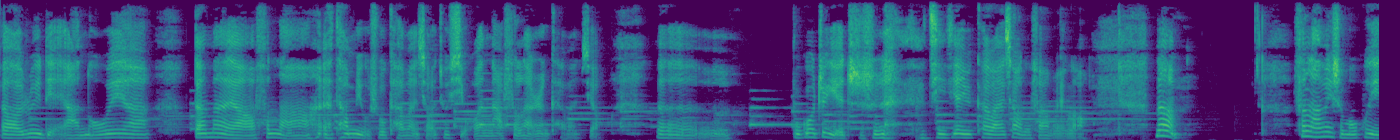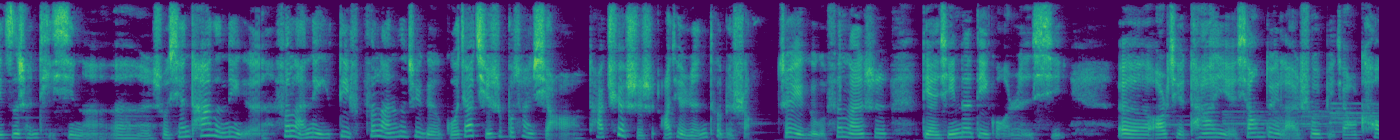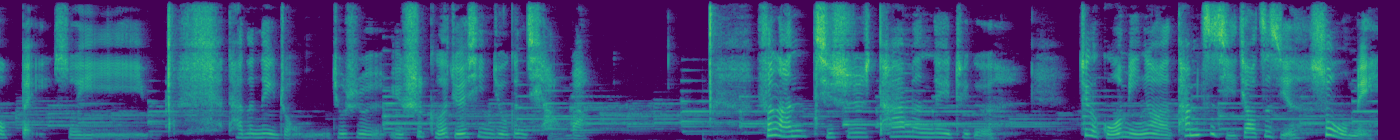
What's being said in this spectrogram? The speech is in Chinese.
呃，瑞典呀、挪威呀、丹麦呀、芬兰啊，他们有时候开玩笑就喜欢拿芬兰人开玩笑。呃，不过这也只是 仅限于开玩笑的范围了。那芬兰为什么会自成体系呢？嗯，首先它的那个芬兰那个地，芬兰的这个国家其实不算小，它确实是，而且人特别少。这个芬兰是典型的地广人稀。呃，而且它也相对来说比较靠北，所以它的那种就是与世隔绝性就更强吧。芬兰其实他们那这个这个国民啊，他们自己叫自己素美，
